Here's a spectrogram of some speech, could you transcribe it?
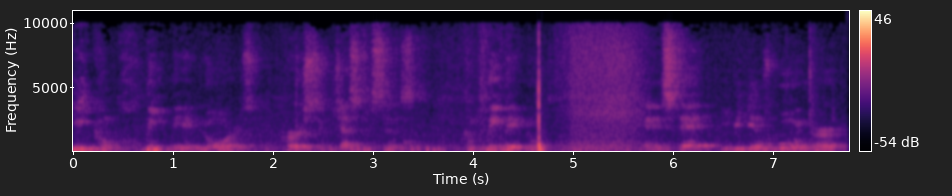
He completely ignores her suggestive. Completely ignores it. And instead, he begins wooing her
